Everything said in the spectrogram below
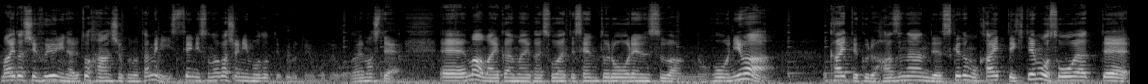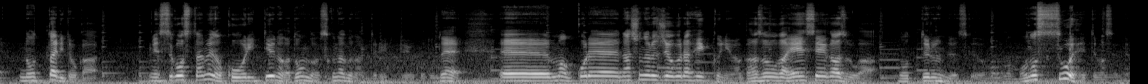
毎年冬になると繁殖のために一斉にその場所に戻ってくるということでございまして、えー、まあ毎回毎回そうやってセントローレンス湾の方には帰ってくるはずなんですけども帰ってきてもそうやって乗ったりとかね、過ごすための氷っていうのがどんどん少なくなってるということで、えー、まあ、これナショナルジオグラフィックには画像が衛星画像が載ってるんですけども、まあ、ものすごい減ってますよね。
